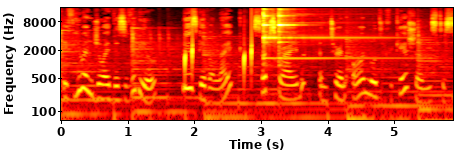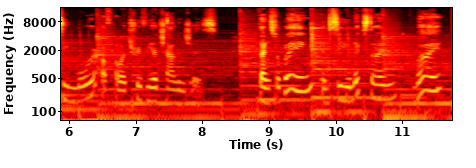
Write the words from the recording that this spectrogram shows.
If you enjoyed this video, please give a like, subscribe, and turn on notifications to see more of our trivia challenges. Thanks for playing and see you next time. Bye!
